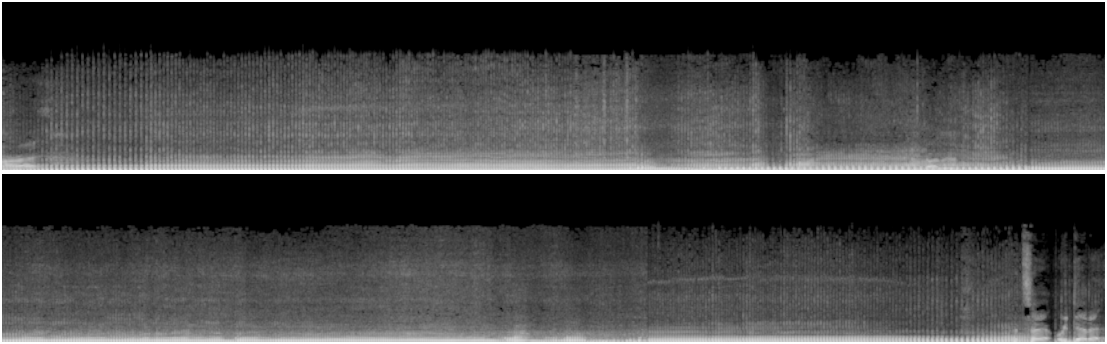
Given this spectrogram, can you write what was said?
All right. Go ahead, man. That's it. We did it.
